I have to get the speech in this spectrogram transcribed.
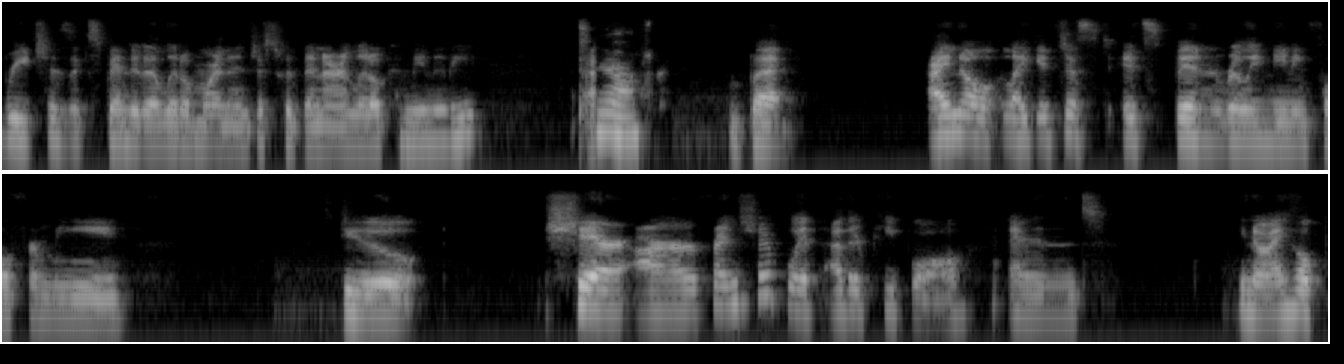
reach has expanded a little more than just within our little community. Yeah. But i know like it just it's been really meaningful for me to share our friendship with other people. And you know i hope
